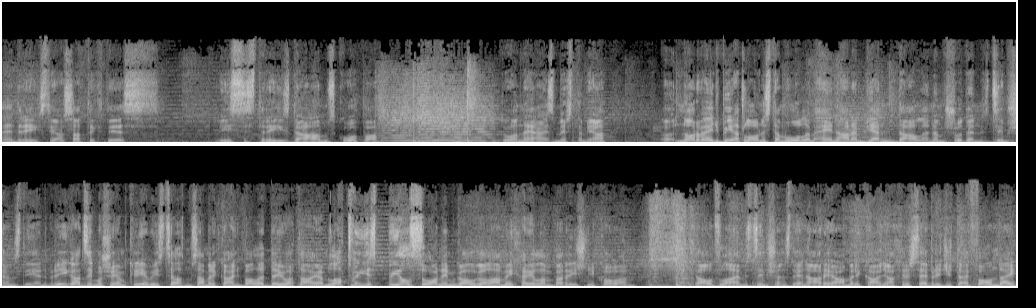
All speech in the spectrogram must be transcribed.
Nedrīkst jau satikties visas trīs dāmas kopā. To neaizmirstam, jā. Ja? Norvēģi biatlonistam Ulim Eināram Bjerndālenam šodien ir dzimšanas diena. Rīgā dzimušajam krievu izcelsmes amerikāņu baletdejotājam, Latvijas pilsonim gal galā Mihailam Barišņikovam. Daudz laimes dzimšanas dienā arī amerikāņu aktrisei Brigittai Fondai,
